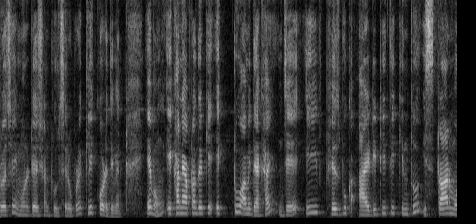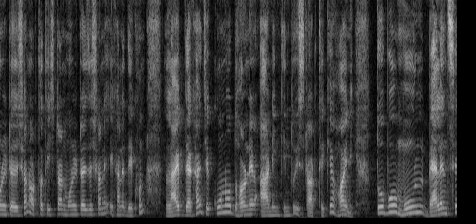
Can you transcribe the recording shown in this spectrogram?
রয়েছে, এই মনিটাইজেশান টুলসের উপরে ক্লিক করে দিবেন। এবং এখানে আপনাদেরকে একটু আমি দেখাই যে এই ফেসবুক আইডিটিতে কিন্তু স্টার মনিটাইজেশান অর্থাৎ স্টার মনিটাইজেশানে এখানে দেখুন লাইভ দেখায় যে কোনো ধরনের আর্নিং কিন্তু স্টার থেকে হয়নি। তবুও মূল ব্যালেন্সে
